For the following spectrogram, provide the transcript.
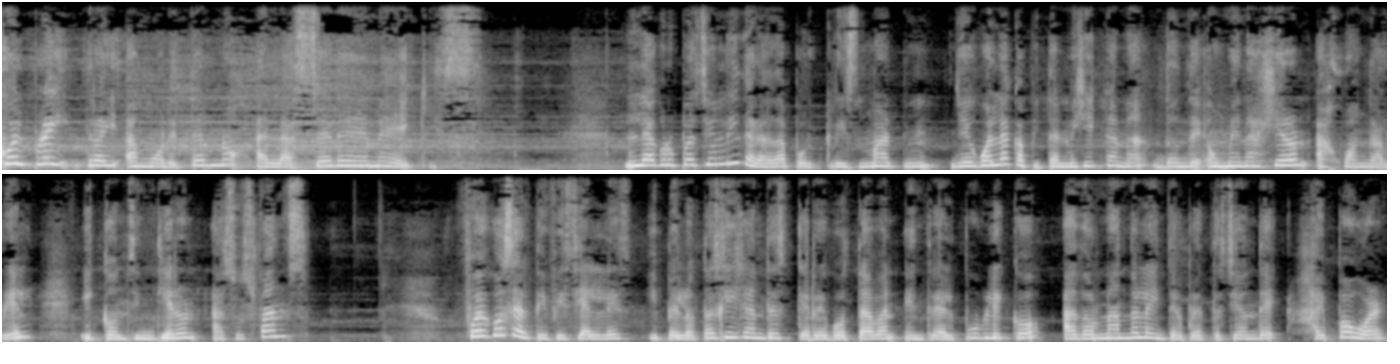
Coldplay trae amor eterno a la CDMX. La agrupación liderada por Chris Martin llegó a la capital mexicana donde homenajearon a Juan Gabriel y consintieron a sus fans fuegos artificiales y pelotas gigantes que rebotaban entre el público, adornando la interpretación de High Power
